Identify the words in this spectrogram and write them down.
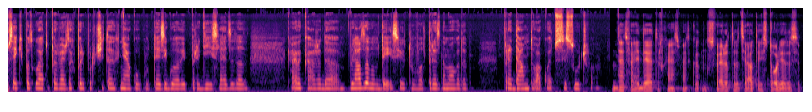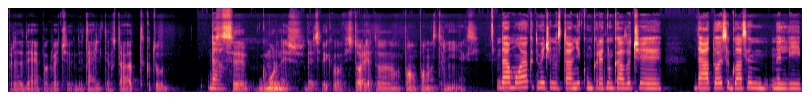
всеки път, когато превеждах, препрочитах няколко от тези глави преди и след, за да, как да кажа, да вляза в действието вътре, за да мога да предам това, което се случва. Да, това е идеята, в крайна сметка, атмосферата, цялата история да се предаде, пък вече детайлите остават като да. се гмурнеш, се вика в историята, по- по-настрани някакси. Да, моя академичен наставник конкретно каза, че да, той е съгласен нали,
